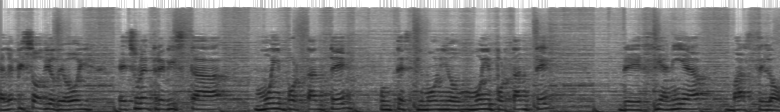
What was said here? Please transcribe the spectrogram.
El episodio de hoy es una entrevista muy importante, un testimonio muy importante de Cianía Barceló,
